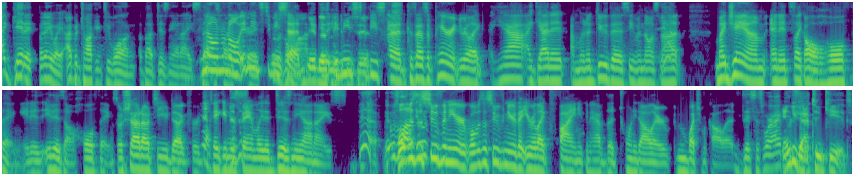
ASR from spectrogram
I get it, but anyway, I've been talking too long about Disney on Ice. That no, no, no. It needs to be was a said. It It, does it need to be needs to be said because as a parent, you're like, yeah, I get it. I'm gonna do this, even though it's Yeah. not my jam, and it's like a whole thing. It is. It is a whole thing. So shout out to you, Doug, for Yeah, taking your this is- family to Disney on Ice. Yeah, it was a What lot. was of, the was- souvenir? What was the souvenir that you were like, fine, you can have the twenty dollar what call it? This is where I And you got two kids.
